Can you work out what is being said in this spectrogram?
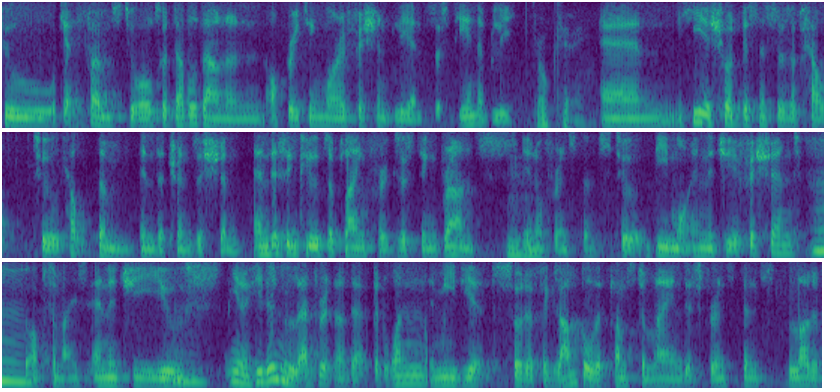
to get firms to also double down on operating more efficiently and sustainably. Okay. And he assured businesses of help to help them in the transition. And this includes applying for existing grants, mm-hmm. you know, for instance, to be more energy efficient, mm. to optimize energy use. Mm. You know, he didn't elaborate on that, but one immediate sort of example that comes to mind is, for instance, a lot of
